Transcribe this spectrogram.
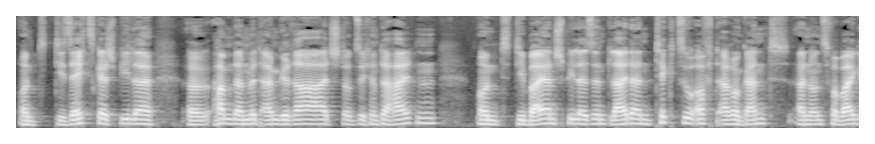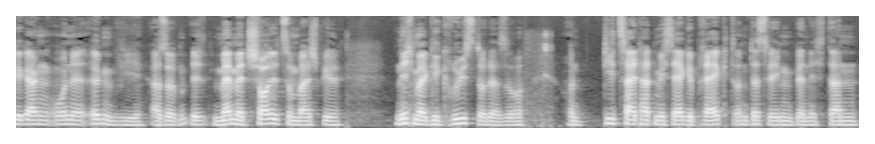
Und die 60er-Spieler äh, haben dann mit einem geratscht und sich unterhalten. Und die Bayern-Spieler sind leider einen Tick zu oft arrogant an uns vorbeigegangen, ohne irgendwie, also Mehmet Scholl zum Beispiel, nicht mal gegrüßt oder so. Und die Zeit hat mich sehr geprägt und deswegen bin ich dann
